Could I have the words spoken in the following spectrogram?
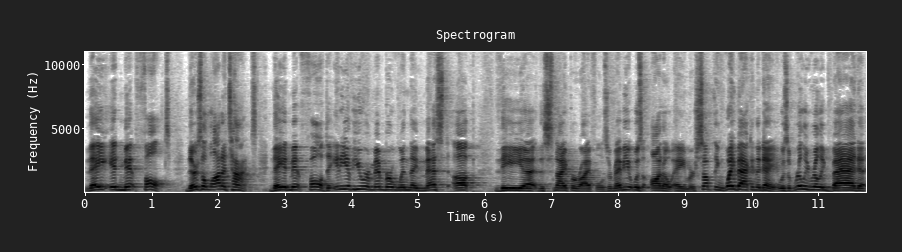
they admit fault. There's a lot of times they admit fault. Do any of you remember when they messed up the uh, the sniper rifles, or maybe it was auto aim or something way back in the day? It was a really really bad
